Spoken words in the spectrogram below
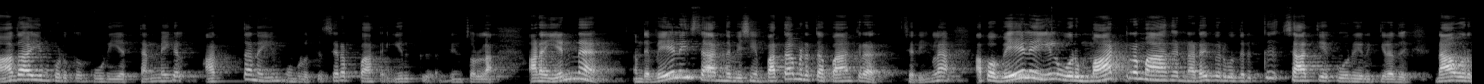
ஆதாயம் கொடுக்கக்கூடிய தன்மைகள் அத்தனையும் உங்களுக்கு சிறப்பாக இருக்குது அப்படின்னு சொல்லலாம். ஆனால் என்ன? அந்த வேலை சார்ந்த விஷயம் பத்தாம் இடத்தை பார்க்குற சரிங்களா? அப்போ வேலையில் ஒரு மாற்றமாக நடைபெறுவதற்கு சாத்தியக்கூறு இருக்கிறது. நான் ஒரு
